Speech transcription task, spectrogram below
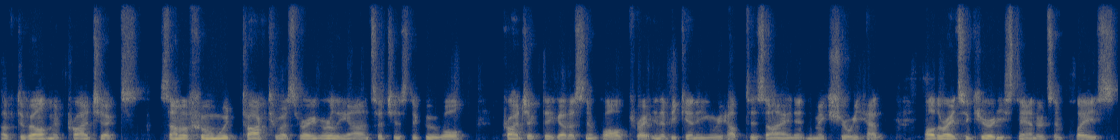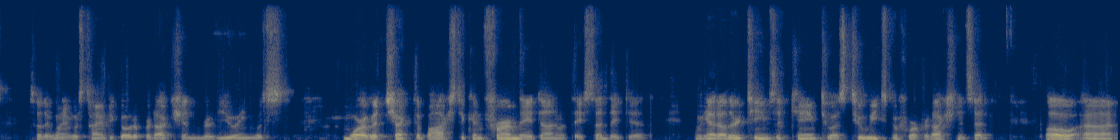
of development projects, some of whom would talk to us very early on, such as the Google project. They got us involved right in the beginning. We helped design it and make sure we had all the right security standards in place so that when it was time to go to production, reviewing was more of a check the box to confirm they'd done what they said they did. We had other teams that came to us two weeks before production and said, oh, uh,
